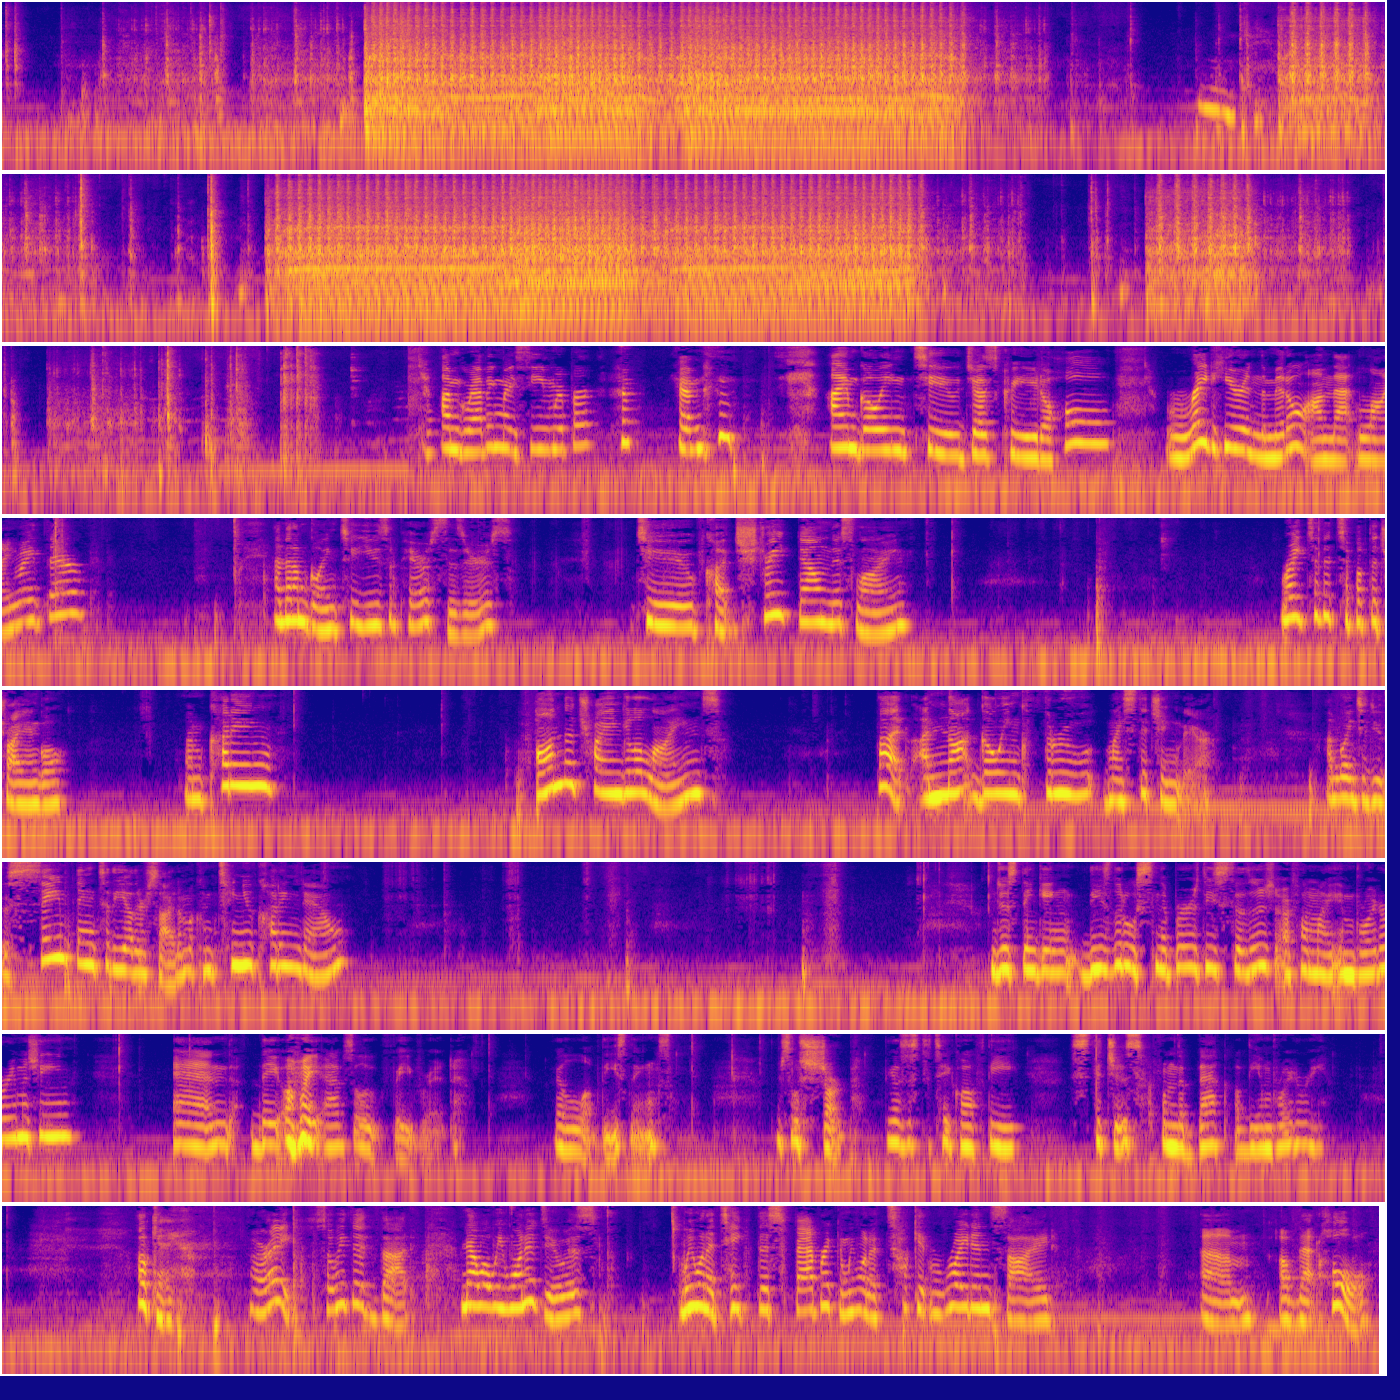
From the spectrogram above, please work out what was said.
I'm grabbing my seam ripper and I'm going to just create a hole right here in the middle on that line right there. And then I'm going to use a pair of scissors to cut straight down this line right to the tip of the triangle. I'm cutting on the triangular lines, but I'm not going through my stitching there. I'm going to do the same thing to the other side. I'm going to continue cutting down. I'm just thinking these little snippers, these scissors are from my embroidery machine and they are my absolute favorite. I love these things. They're so sharp because it's to take off the stitches from the back of the embroidery. Okay, all right, so we did that. Now what we want to do is we want to take this fabric and we want to tuck it right inside um, of that hole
